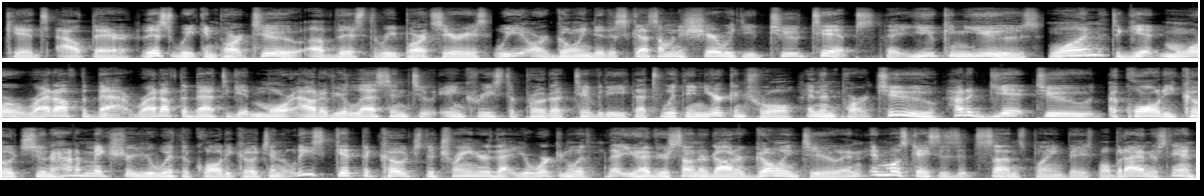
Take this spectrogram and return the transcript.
kids out there. This week, in part two of this three part series, we are going to discuss. I'm going to share with you two tips that you can use. One, to get more right off the bat, right off the bat, to get more out of your lesson to increase the productivity that's within your control. And then part two, how to get to a quality coach sooner, how to make sure you're with a quality coach and at least get the coach, the trainer that you're working with, that you have your son or daughter going to. And in most cases, it's sons playing baseball, but I understand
